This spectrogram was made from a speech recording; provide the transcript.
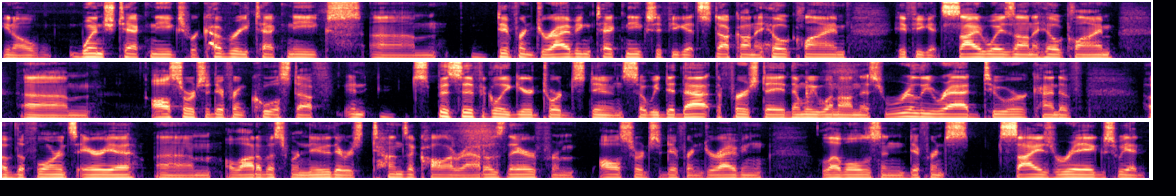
you know, winch techniques, recovery techniques, um, different driving techniques. If you get stuck on a hill climb, if you get sideways on a hill climb, um, all sorts of different cool stuff, and specifically geared towards dunes. So we did that the first day. Then we went on this really rad tour, kind of of the Florence area. Um, a lot of us were new. There was tons of Colorados there from all sorts of different driving levels and different size rigs. We had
